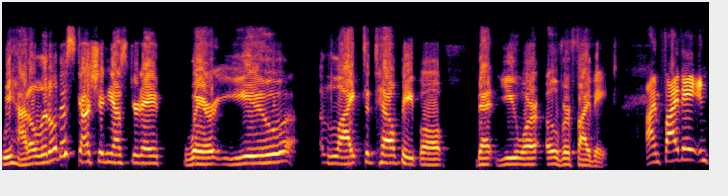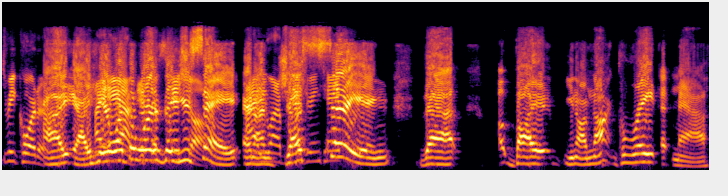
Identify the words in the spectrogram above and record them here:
we had a little discussion yesterday where you like to tell people that you are over five eight. I'm five eight and three quarters. I, I hear what am. the It's words that you say, and I- I'm just saying that uh, by you know I'm not great at math,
